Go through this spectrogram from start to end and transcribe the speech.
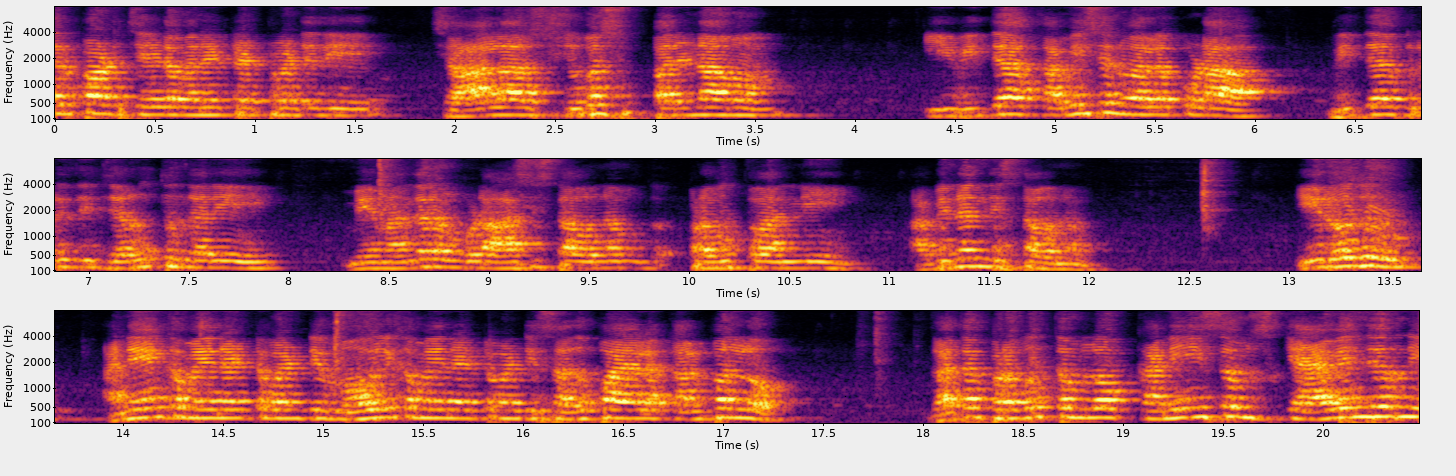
ఏర్పాటు చేయడం అనేటటువంటిది చాలా శుభ పరిణామం. ఈ విద్యా కమిషన్ వల్ల కూడా విద్యాభివృద్ధి జరుగుతుందని మేమందరం కూడా ఆశిస్తా ఉన్నాం. ప్రభుత్వాన్ని అభినందిస్తా ఉన్నాం. ఈరోజు అనేకమైనటువంటి మౌలికమైనటువంటి సదుపాయాల కల్పనలో గత ప్రభుత్వంలో కనీసం స్కావెంజర్ను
